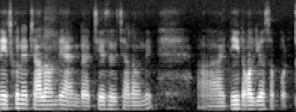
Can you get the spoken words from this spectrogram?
నేర్చుకునేది చాలా ఉంది అండ్ చేసేది చాలా ఉంది. I need all your support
